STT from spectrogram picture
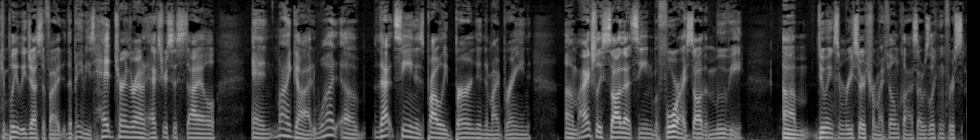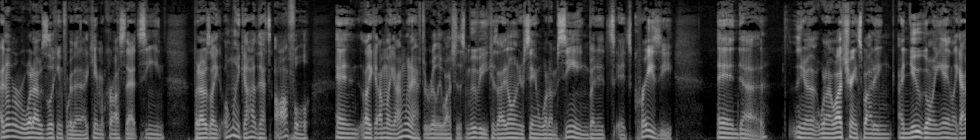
completely justified. The baby's head turns around, Exorcist style, and my God, what a that scene is probably burned into my brain. Um, I actually saw that scene before I saw the movie. Um, doing some research for my film class, I was looking for. I don't remember what I was looking for that I came across that scene, but I was like, oh my God, that's awful. And like I'm like I'm gonna have to really watch this movie because I don't understand what I'm seeing, but it's it's crazy. And uh, you know when I watched Trainspotting, I knew going in like I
